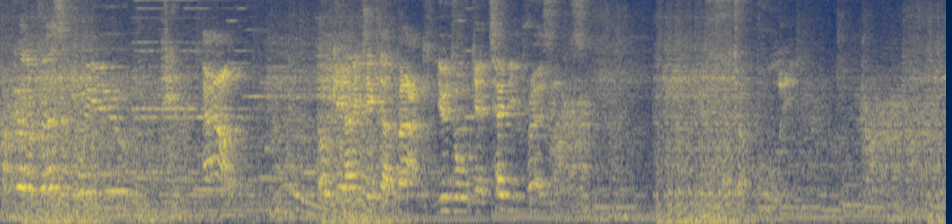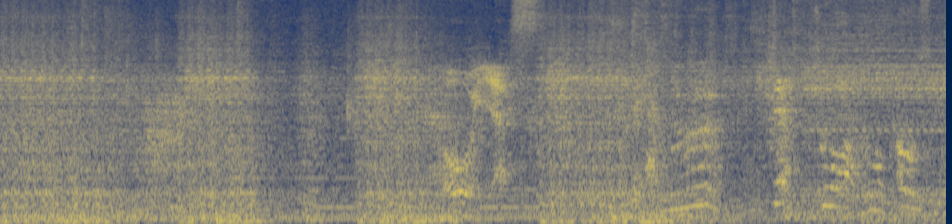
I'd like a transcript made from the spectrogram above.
I've got a present for you. Ow! Okay, I take that back. You don't get any presents. To oppose me.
